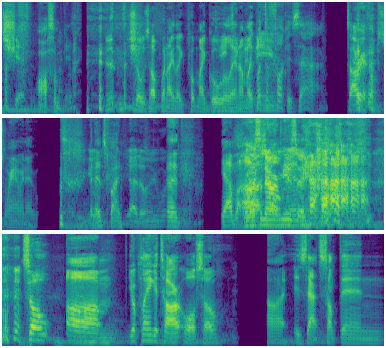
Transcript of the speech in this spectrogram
shit. Awesome. Shows up when I like put my Google in. I'm like, what the fuck is that? Sorry if I'm swearing. Everyone. it's fine. Yeah, don't even worry. Uh, Yeah, I'm. Listen to Uh, our music. so, um, you're playing guitar also. Uh, is that something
